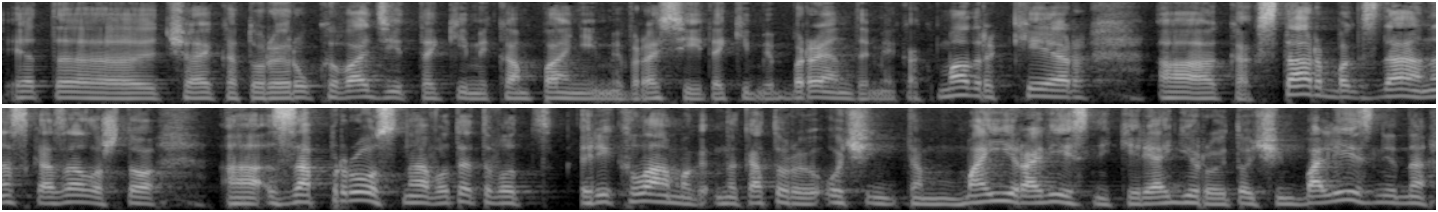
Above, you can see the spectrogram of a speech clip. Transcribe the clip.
это человек, который руководит такими компаниями в России, такими брендами, как Mother Care, а, как Starbucks, да, она сказала, что а, запрос на вот это вот реклама, на которую очень там мои ровесники реагируют очень болезненно,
